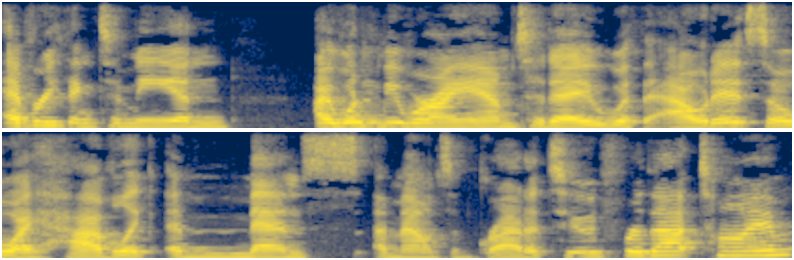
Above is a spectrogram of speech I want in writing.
everything to me and I wouldn't be where I am today without it. So I have like immense amounts of gratitude for that time.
